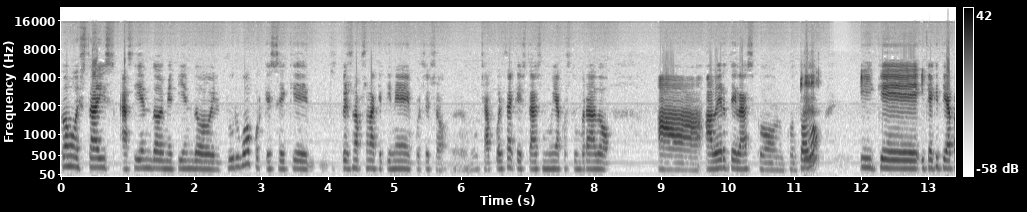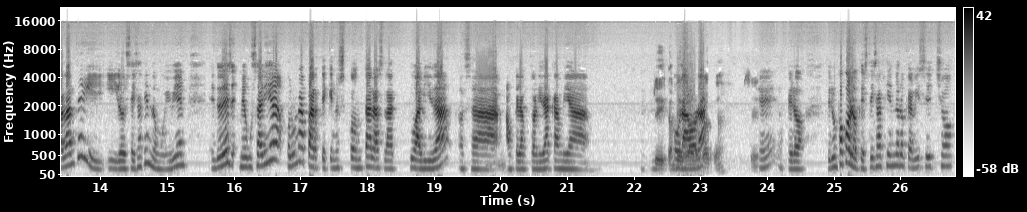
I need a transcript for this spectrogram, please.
cómo estáis haciendo y metiendo el turbo, porque sé que eres una persona que tiene, pues eso, mucha fuerza, que estás muy acostumbrado a, a vértelas con, con todo. Y que, y que hay que tirar para adelante y, y lo estáis haciendo muy bien. Entonces, me gustaría, por una parte, que nos contaras la actualidad, o sea, aunque la actualidad cambia por ahora, ¿eh? pero, pero un poco lo que estáis haciendo, lo que habéis hecho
